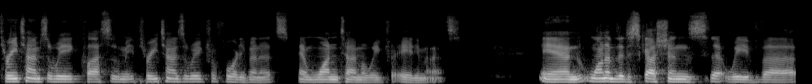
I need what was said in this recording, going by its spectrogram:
three times a week, classes will meet three times a week for 40 minutes and one time a week for 80 minutes. And one of the discussions that we've uh,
